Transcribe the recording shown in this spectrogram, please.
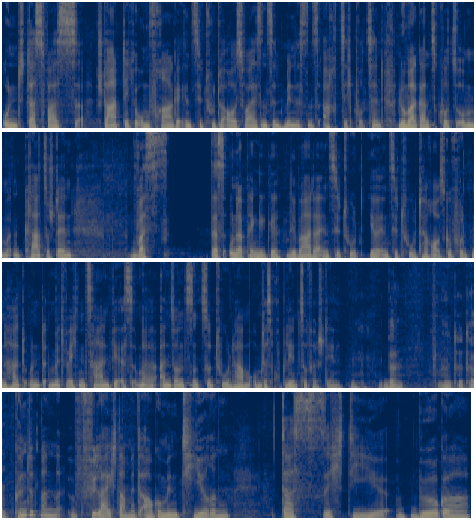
Und das, was staatliche Umfrageinstitute ausweisen, sind mindestens 80 Prozent. Nur mal ganz kurz, um klarzustellen, was das unabhängige Levada-Institut, Ihr Institut, herausgefunden hat und mit welchen Zahlen wir es immer ansonsten zu tun haben, um das Problem zu verstehen. Ja, total. Könnte man vielleicht damit argumentieren, dass sich die Bürger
